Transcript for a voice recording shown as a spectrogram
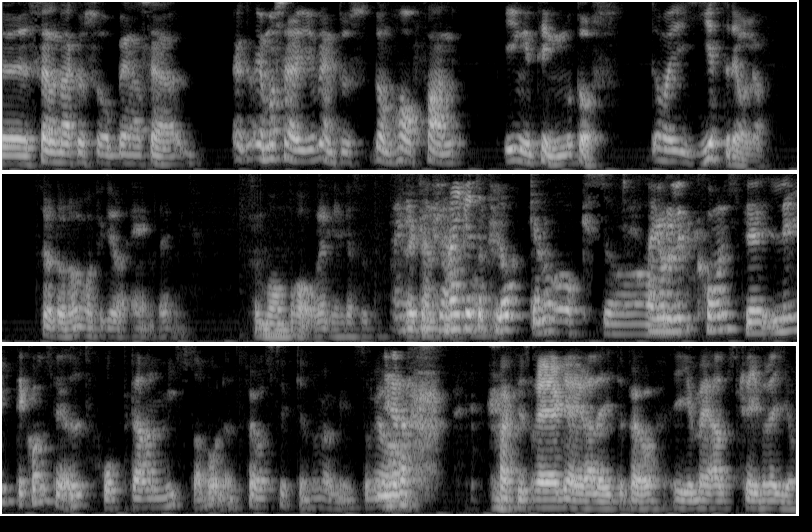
eh, Selmakers och Benazer. Jag, måste säga Juventus, de har fan ingenting mot oss. De är jättedåliga. Jag tror någon fick göra en räddning. Som var en bra räddning dessutom. Han gick ut och plockade några också. Han gjorde lite konstiga, lite konstiga uthopp där han missar bollen. Två stycken som jag minns. Som jag faktiskt reagerar lite på i och med allt skriverier.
